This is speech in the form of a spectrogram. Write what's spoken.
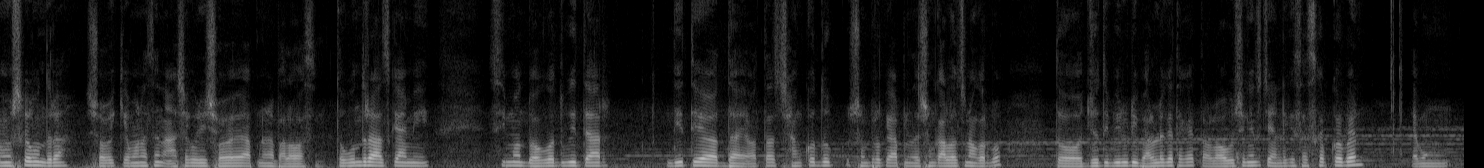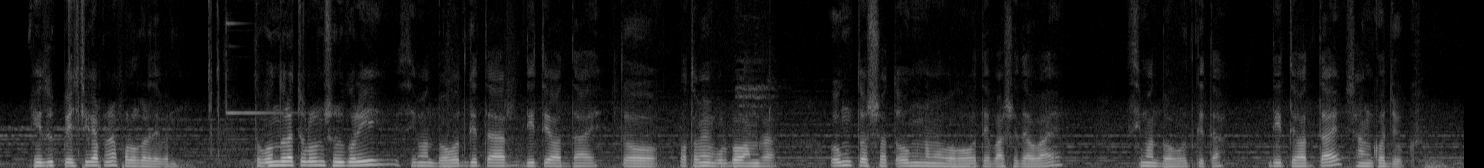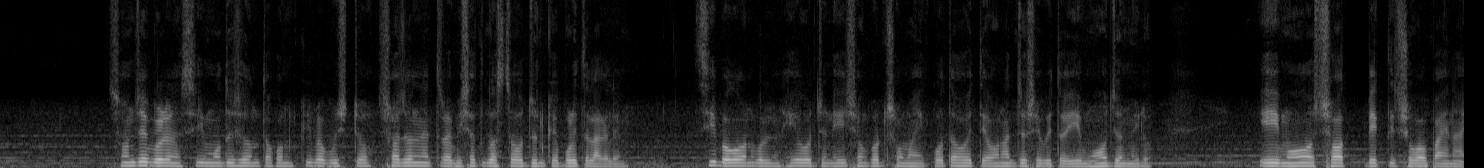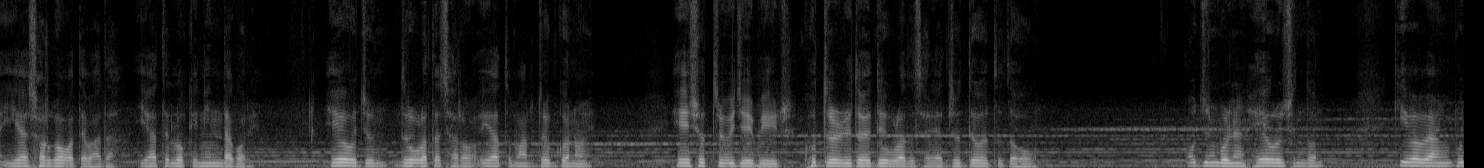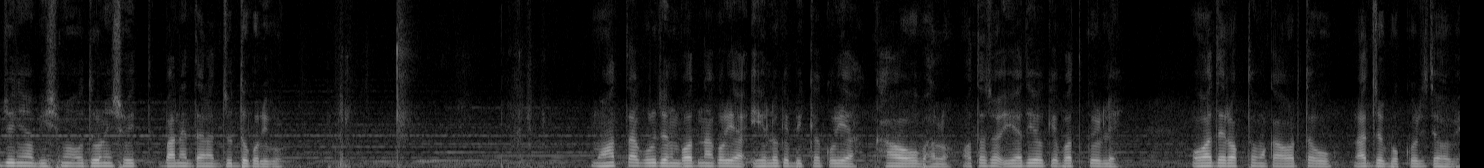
নমস্কার বন্ধুরা, সবাই কেমন আছেন? আশা করি সবাই আপনারা ভালো আছেন। তো বন্ধুরা, আজকে আমি শ্রীমদ্ ভগবদ্গীতার দ্বিতীয় অধ্যায় অর্থাৎ সাংখ্যদুক সম্পর্কে আপনাদের সঙ্গে আলোচনা করব। তো যদি ভিডিওটি ভালো লেগে থাকে, তাহলে অবশ্যই কিন্তু চ্যানেলটিকে সাবস্ক্রাইব করবেন এবং ফেসবুক পেজটিকে আপনারা ফলো করে দেবেন। তো বন্ধুরা, চলুন শুরু করি শ্রীমদ্ ভগবদ্গীতার দ্বিতীয় অধ্যায়। তো প্রথমে বলব আমরা, ওং তৎসৎ ওং নম ভগবতে বাসুদেবায়, শ্রীমদ্ ভগবদ্গীতা দ্বিতীয় অধ্যায়, সাংখ্যযুগ। সঞ্জয় বললেন, শ্রী মধুসূদন তখন কৃপাপুষ্ট সজল নেত্রা বিষাদগ্রস্ত অর্জুনকে বলিতে লাগলেন। শ্রী ভগবান বললেন, হে অর্জুন, এই সংকট সময়ে কোথা হইতে অনার্য সেবিত এই মোহ জন্মিল? এই মোহ সৎ ব্যক্তির শোভা পায় না, ইহা স্বর্গপথে বাধা, ইহাতে লোকে নিন্দা করে। হে অর্জুন, দুর্বলতা ছাড়ো, ইহা তোমার যোগ্য নয়। হে শত্রু বিজয় বীর, ক্ষুদ্র হৃদয়ে দুর্বলতা ছাড়িয়া যুদ্ধে উদ্যত হও। অর্জুন বললেন, হে অরিচন্দন কীভাবে আমি পূজনীয় ভীষ্ম ও দ্রোণীর সহিত বাণের দ্বারা যুদ্ধ করিব। মহাত্মা গুরুজন বধ না করিয়া ইহলোকে ভিক্ষা করিয়া খাওয়াও ভালো, অথচ ইহাদিওকে বধ করিলে উহাদের রক্তমাখা অর্থ ও রাজ্য ভোগ করিতে হবে।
